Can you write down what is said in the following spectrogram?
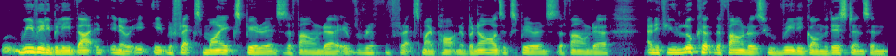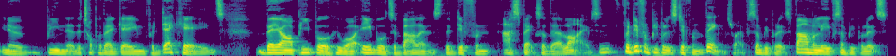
we really believe that it, you know it, it, reflects my experience as a founder. It re- reflects my partner Bernard's experience as a founder. And if you look at the founders who've really gone the distance and you know been at the top of their game for decades, they are people who are able to balance the different aspects of their lives. And for different people, it's different things, right? For some people, it's family. For some people, it's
